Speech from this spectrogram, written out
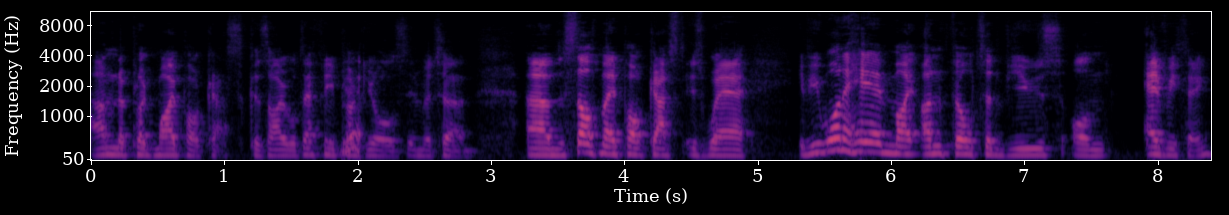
I'm going to plug my podcast because I will definitely plug yeah. yours in return. Um, the Self Made Podcast is where, if you want to hear my unfiltered views on everything,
